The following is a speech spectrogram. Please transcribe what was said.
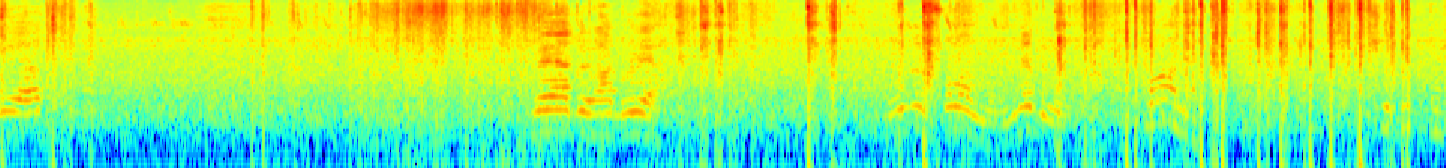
Buraya at. Buraya dur ha buraya. Burada soğan var. Ne duruyor? Tamam mı? Şu bitmiş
